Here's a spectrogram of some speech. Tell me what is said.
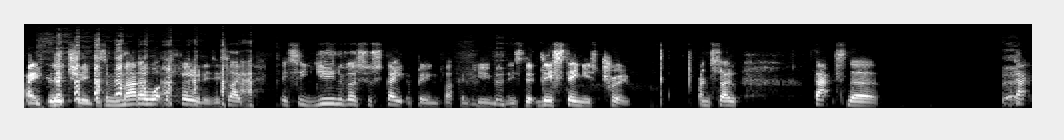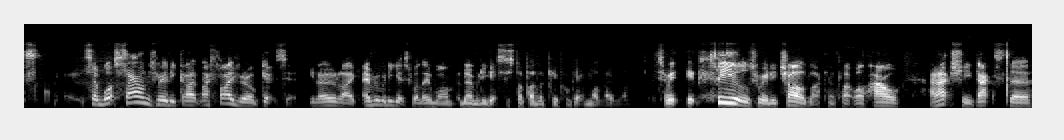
I literally doesn't matter what the food is. It's like it's a universal state of being fucking human. Is that this thing is true, and so that's the that's so what sounds really like my five year old gets it. You know, like everybody gets what they want, but nobody gets to stop other people getting what they want. So it, it feels really childlike, and it's like, well, how? And actually, that's the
